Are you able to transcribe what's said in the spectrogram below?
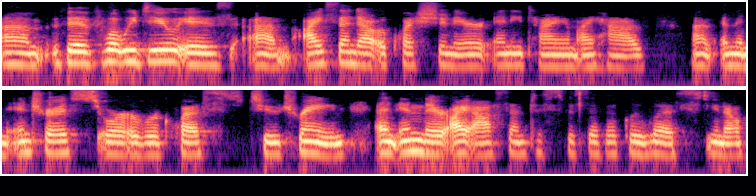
Um, Viv, what we do is um, I send out a questionnaire anytime I have um, and an interest or a request to train. And in there, I ask them to specifically list, you know,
